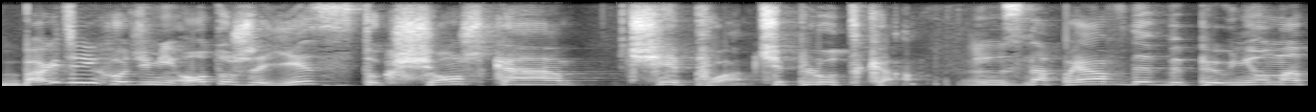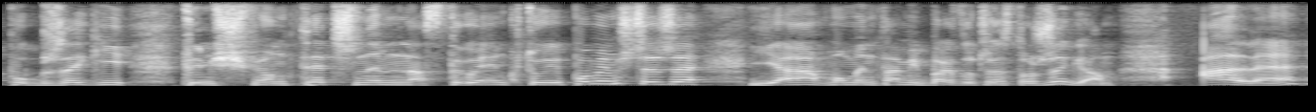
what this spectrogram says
Bardziej chodzi mi o to, że jest to książka ciepła, cieplutka, z naprawdę wypełniona po brzegi tym świątecznym nastrojem, który powiem szczerze, ja momentami bardzo często żygam, ale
